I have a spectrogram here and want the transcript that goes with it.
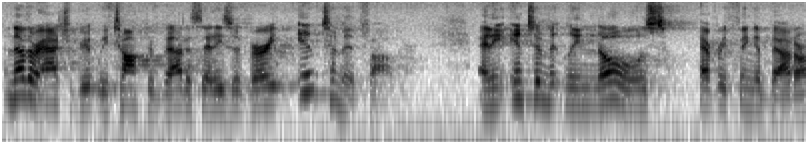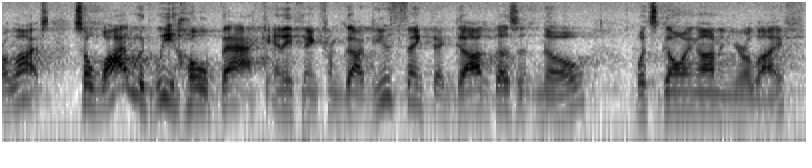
Another attribute we talked about is that he's a very intimate father. And he intimately knows everything about our lives. So, why would we hold back anything from God? Do you think that God doesn't know what's going on in your life?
